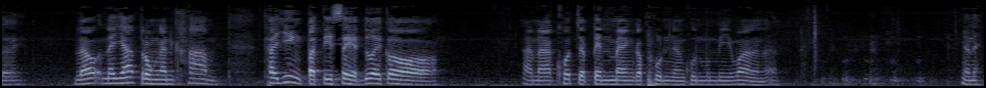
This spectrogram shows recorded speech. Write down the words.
เลย แล้วนัยะตรงกันข้าม ถ้ายิ่งปฏิเสธด้วยก็ อนาคตจะเป็นแมงกะพรุนอย่างคุณมุนมีว่านะเนี่ยนะ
